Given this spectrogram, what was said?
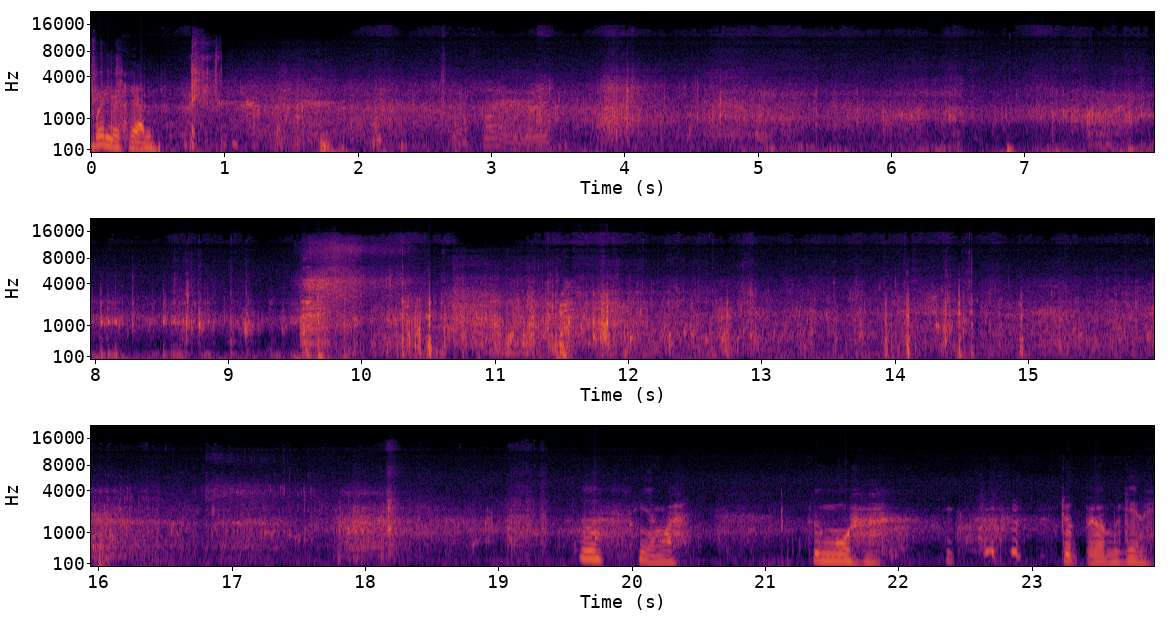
เบิ้ลเลยแกนสวนส้อยเลย เอออหย่างวะคืองู จุดไปแล้วเมื่อกี้นี่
